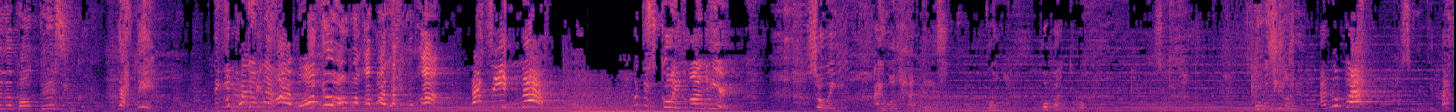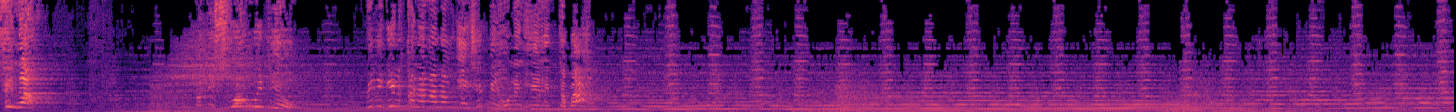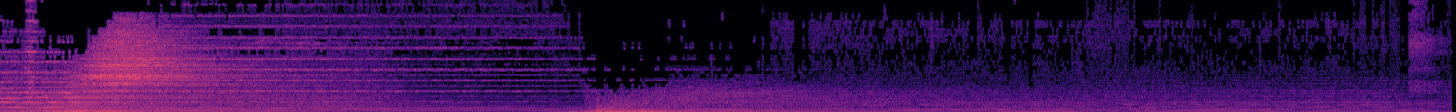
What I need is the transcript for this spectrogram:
Giselle about this? Dati! Tingin mo yung mukha mo? Ikaw ang makapalang mukha! That's enough! What is going on here? Zoe, I will handle this. Go now. Go back to work. Sige na. Bumisi ka. Ano ba? That's enough! What is wrong with you? Binigyan ka na nga ng exit, may huling hirit ka ba?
